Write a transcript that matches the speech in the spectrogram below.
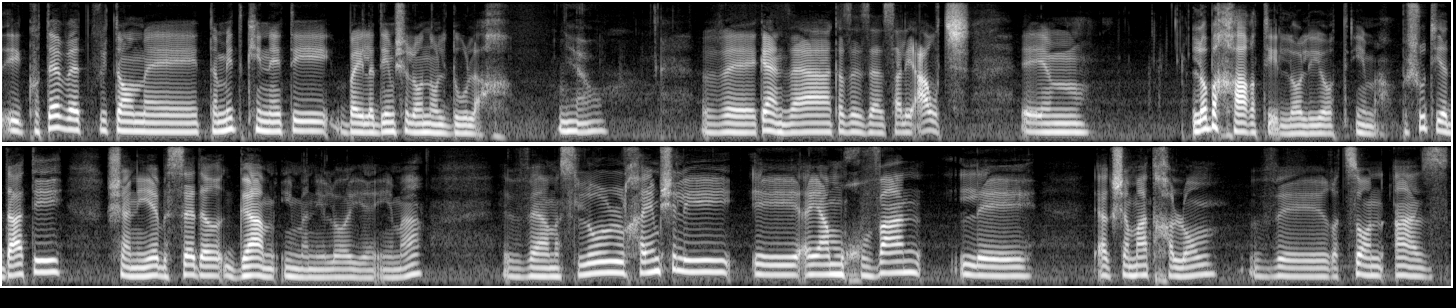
היא כותבת פתאום, אה, תמיד קינאתי בילדים שלא נולדו לך. יואו. וכן, זה היה כזה, זה עשה לי אאוץ'. אמ, לא בחרתי לא להיות אימא, פשוט ידעתי שאני אהיה בסדר גם אם אני לא אהיה אימא. והמסלול חיים שלי אה, היה מוכוון להגשמת חלום ורצון עז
